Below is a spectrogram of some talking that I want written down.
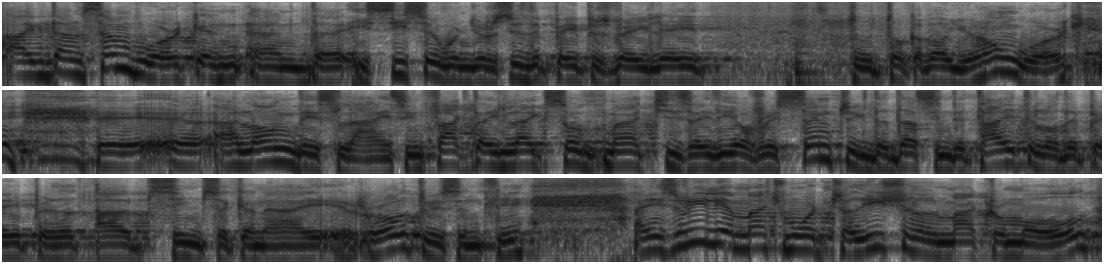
I've done some work, and, and uh, it's easier when you receive the papers very late to talk about your own work uh, along these lines. In fact, I like so much this idea of risk-centric that that's in the title of the paper that Alp Simsek and I wrote recently. And it's really a much more traditional macro model,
